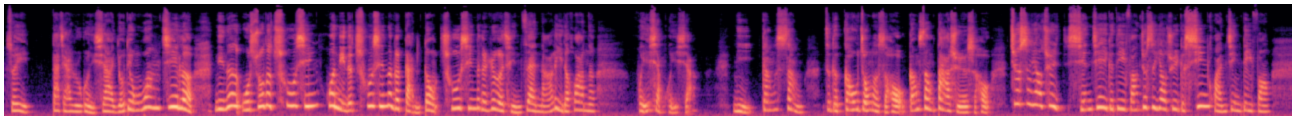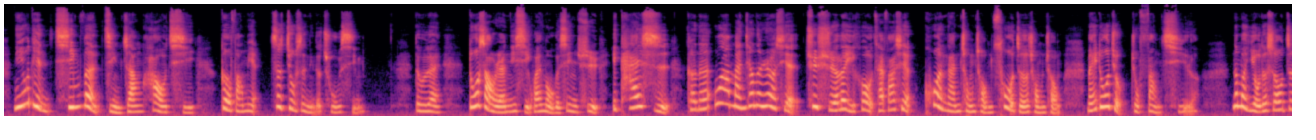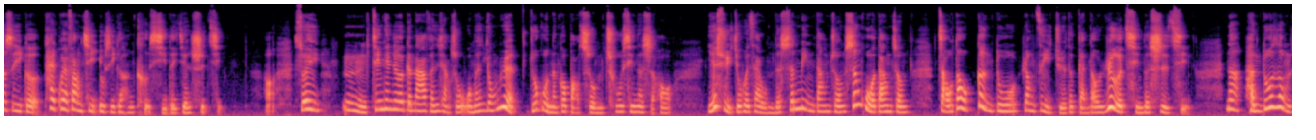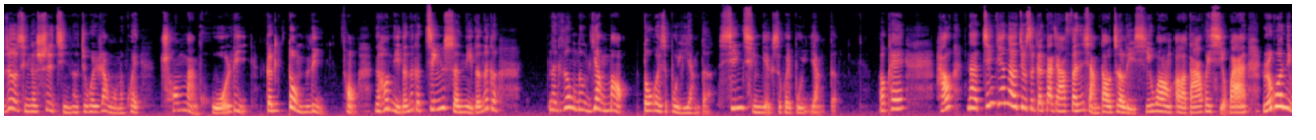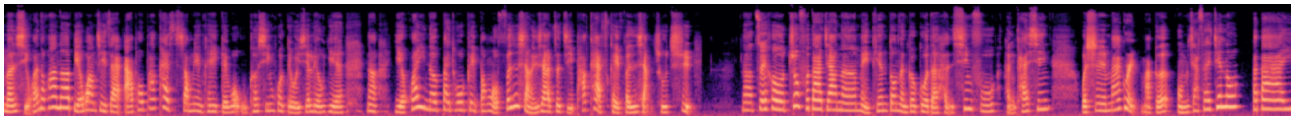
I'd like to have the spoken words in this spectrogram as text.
所以。大家，如果你现在有点忘记了你那我说的初心，或你的初心那个感动、初心那个热情在哪里的话呢？回想回想，你刚上这个高中的时候，刚上大学的时候，就是要去衔接一个地方，就是要去一个新环境地方，你有点兴奋、紧张、好奇各方面，这就是你的初心，对不对？多少人你喜欢某个兴趣，一开始。可能哇，满腔的热血去学了以后，才发现困难重重，挫折重重，没多久就放弃了。那么有的时候，这是一个太快放弃，又是一个很可惜的一件事情。好，所以嗯，今天就是跟大家分享说，我们永远如果能够保持我们初心的时候，也许就会在我们的生命当中、生活当中找到更多让自己觉得感到热情的事情。那很多这种热情的事情呢，就会让我们会充满活力跟动力，吼，然后你的那个精神，你的那个那种那种样貌都会是不一样的，心情也是会不一样的，OK。好，那今天呢，就是跟大家分享到这里，希望呃大家会喜欢。如果你们喜欢的话呢，别忘记在 Apple Podcast 上面可以给我五颗星，或给我一些留言。那也欢迎呢，拜托可以帮我分享一下这集 Podcast，可以分享出去。那最后祝福大家呢，每天都能够过得很幸福、很开心。我是 Margaret 马格，我们下次再见喽，拜拜。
